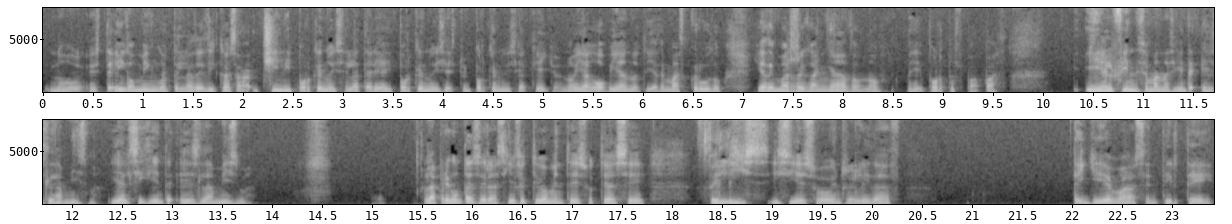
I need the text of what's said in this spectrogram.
¿no? Este, el domingo te la dedicas a chini, ¿por qué no hice la tarea? ¿Y por qué no hice esto? ¿Y por qué no hice aquello? ¿no? Y agobiándote, y además crudo, y además regañado, ¿no? Eh, por tus papás y el fin de semana siguiente es la misma y el siguiente es la misma. La pregunta será si efectivamente eso te hace feliz y si eso en realidad te lleva a sentirte,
